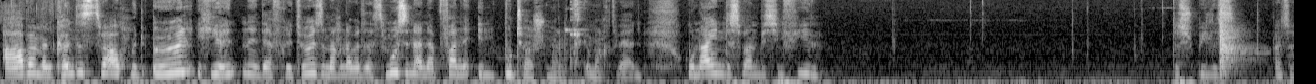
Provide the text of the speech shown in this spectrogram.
Aber man könnte es zwar auch mit Öl hier hinten in der Fritteuse machen, aber das muss in einer Pfanne in Butterschmalz gemacht werden. Oh nein, das war ein bisschen viel. Das Spiel ist... Also...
